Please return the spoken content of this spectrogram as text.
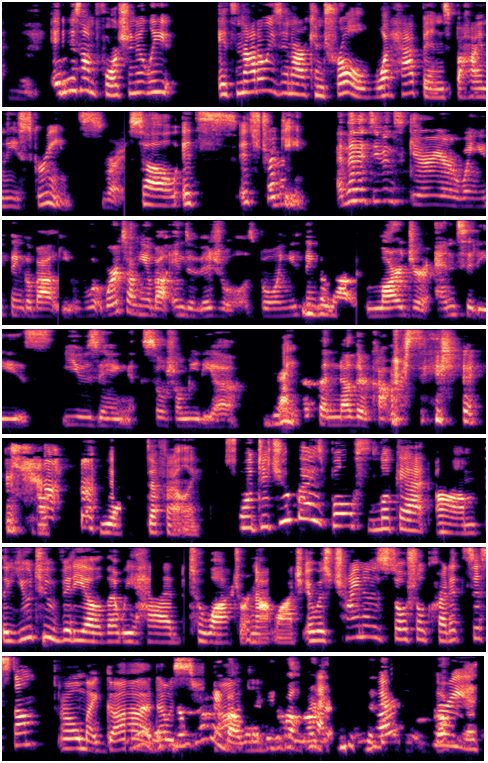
it is unfortunately, it's not always in our control what happens behind these screens. Right. So it's, it's tricky. And then it's even scarier when you think about, we're talking about individuals, but when you think mm-hmm. about larger entities using social media, right. that's another conversation. yeah, definitely. So, did you guys both look at um, the YouTube video that we had to watch or not watch? It was China's social credit system. Oh my god, yeah, that was talking about when I think about larger. Very curious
